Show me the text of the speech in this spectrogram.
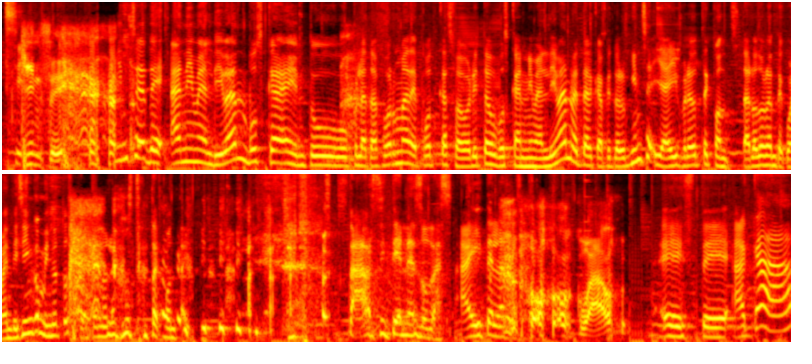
Sí. 15. 15 de Animal Divan. Busca en tu plataforma de podcast favorito, busca Animal Divan, vete al capítulo 15 y ahí Freud te contestará durante 45 minutos por qué no le gusta Attack on Titan. A ver si tienes dudas. Ahí te la Oh, wow. Este, acá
